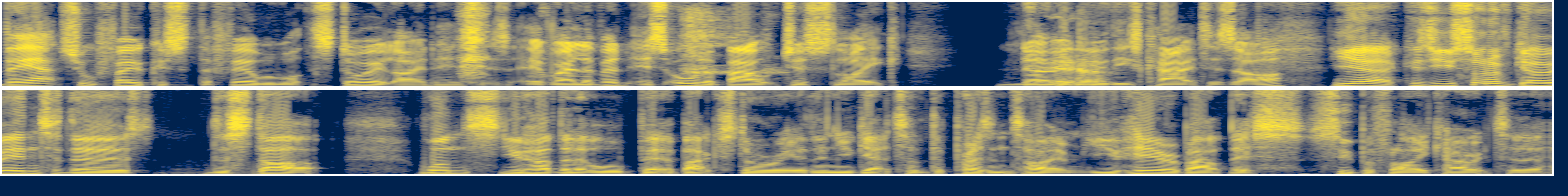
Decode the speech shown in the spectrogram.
The actual focus of the film and what the storyline is is irrelevant. It's all about just like knowing Yeah. who these characters are. Yeah, because you sort of go into the the start once you have the little bit of backstory, and then you get to the present time. You hear about this Superfly character,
